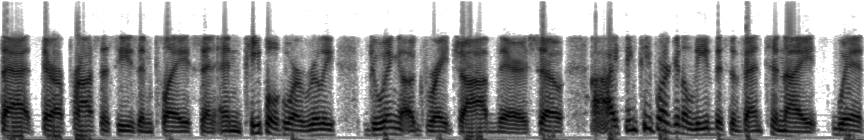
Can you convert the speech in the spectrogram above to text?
that there are processes in place and, and people who are really doing a great job there. So I think people are going to leave this event tonight with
